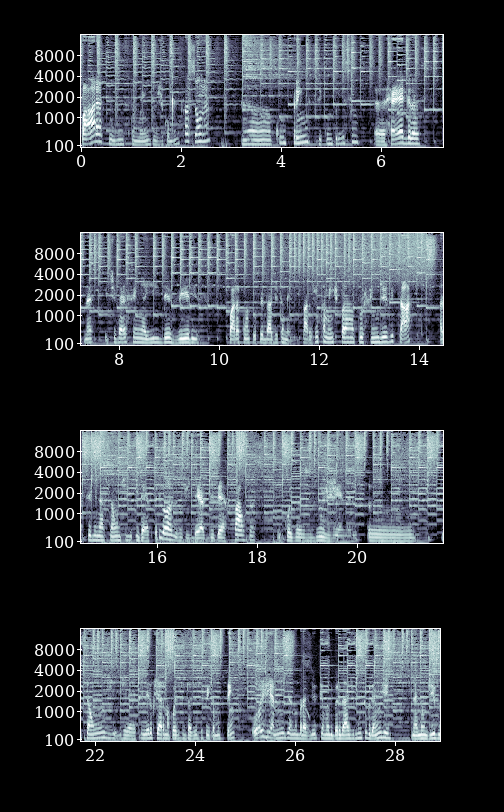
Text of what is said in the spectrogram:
para que os instrumentos de comunicação, né? Uh, cumprissem, cumprissem uh, regras né, e tivessem aí deveres para com a sociedade também, para justamente para por fim de evitar a disseminação de ideias perigosas, de ideias, de ideias falsas e coisas do gênero. Uh, então, primeiro que já era uma coisa que o Brasil feito há muito tempo. Hoje a mídia no Brasil tem uma liberdade muito grande, né? não digo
